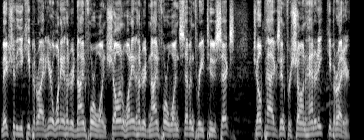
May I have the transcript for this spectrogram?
Make sure that you keep it right here. 1-800-941-sean 1-800-941-7326 joe pags in for sean hannity. Keep it right here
